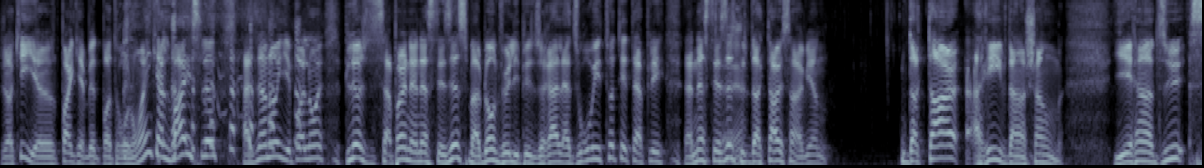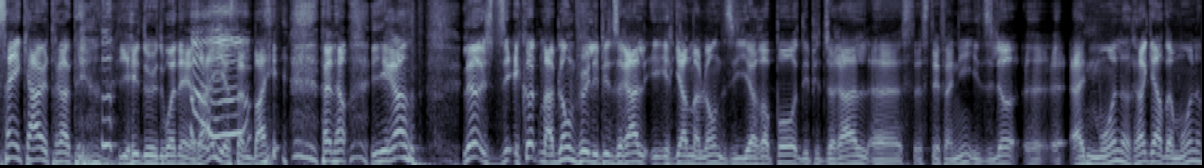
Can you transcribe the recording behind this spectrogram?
Je dis, OK, il y a pas qu'il habite pas trop loin, Calvès, là. Elle dit, non, non, il est pas loin. Puis là, je dis, ça prend un anesthésiste. Ma blonde veut l'épidurale. Elle dit, oui, tout est appelé. L'anesthésiste puis le docteur s'en viennent. Docteur arrive dans la chambre. Il est rendu 5h31. Il a deux doigts dans les airs, il est stand-by. Ah non, il rentre. Là, je dis, écoute, ma blonde veut l'épidurale. Il regarde ma blonde, il dit, il n'y aura pas d'épidurale, euh, Stéphanie. Il dit, là, euh, euh, aide-moi, regarde-moi,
